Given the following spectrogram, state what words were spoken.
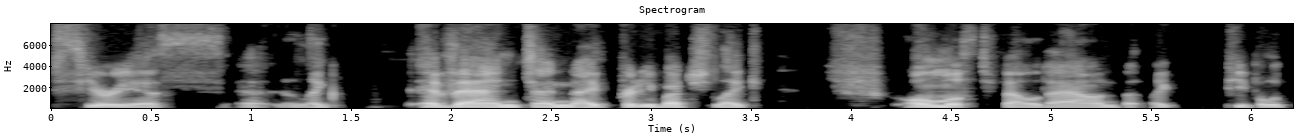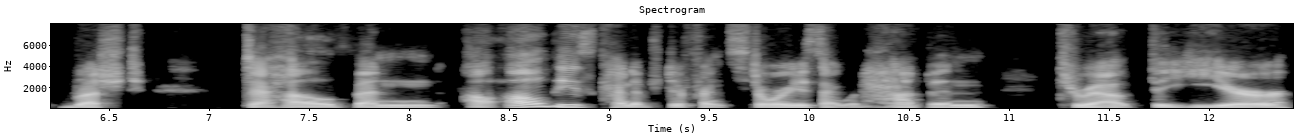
serious uh, like event, and I pretty much like almost fell down, but like people rushed to help and all, all these kind of different stories that would happen throughout the year.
